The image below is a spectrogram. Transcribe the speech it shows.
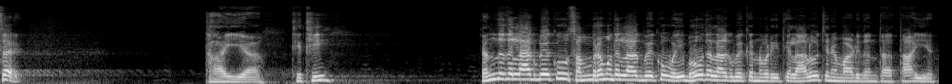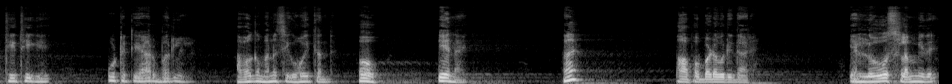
ಸರಿ. ತಾಯಿಯ ತಿಥಿ. ಚಂದದಲ್ಲಾಗಬೇಕು, ಸಂಭ್ರಮದಲ್ಲಾಗಬೇಕು ವೈಭವದಲ್ಲಾಗಬೇಕನ್ನುವ ರೀತಿಯಲ್ಲಿ ಆಲೋಚನೆ ಮಾಡಿದಂಥ ತಾಯಿಯ ತಿಥಿಗೆ ಊಟಕ್ಕೆ ಯಾರು ಬರಲಿಲ್ಲ. ಅವಾಗ ಮನಸ್ಸಿಗೆ ಹೋಯ್ತಂದೆ ಓ, ಏನಾಯ್ತು? ಹ? ಪಾಪ ಬಡವರಿದ್ದಾರೆ. ಎಲ್ಲೋ ಸ್ಲಮ್ ಇದೆ.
